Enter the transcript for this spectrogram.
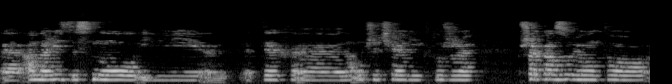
e, analizy snu i tych nauczycieli, którzy przekazują to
